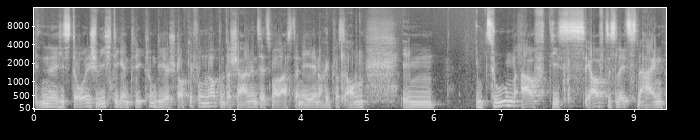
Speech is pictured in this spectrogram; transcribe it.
eine historisch wichtige Entwicklung, die hier stattgefunden hat. Und da schauen wir uns jetzt mal aus der Nähe noch etwas an im, im Zoom auf, dies, ja, auf, das letzten ein,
